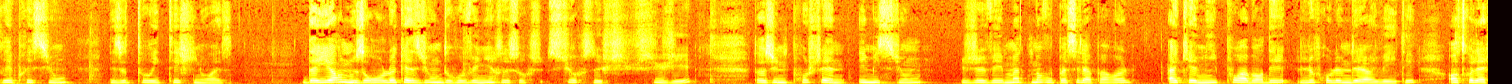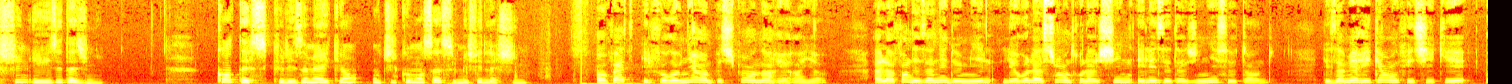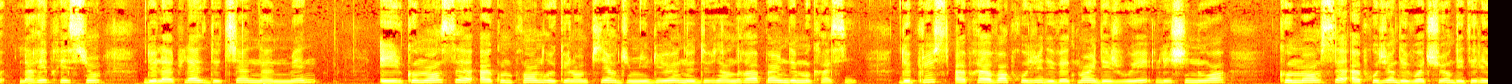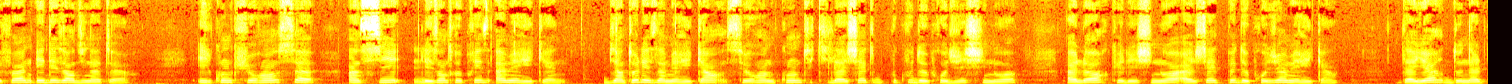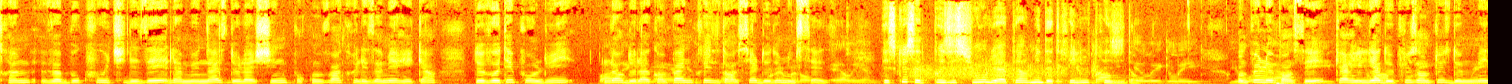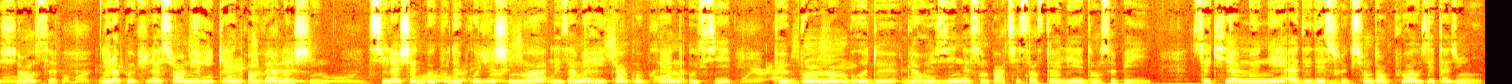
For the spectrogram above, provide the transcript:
répression des autorités chinoises. D'ailleurs, nous aurons l'occasion de revenir sur, ce sujet dans une prochaine émission je vais maintenant vous passer la parole à Camille pour aborder le problème de la rivalité entre la Chine et les États-Unis. Quand est-ce que les Américains ont-ils commencé à se méfier de la Chine? En fait, il faut revenir un petit peu en arrière, Aya. À la fin des années 2000, les relations entre la Chine et les États-Unis se tendent. Les Américains ont critiqué la répression de la place de Tiananmen et ils commencent à comprendre que l'empire du milieu ne deviendra pas une démocratie. De plus, après avoir produit des vêtements et des jouets, les Chinois commencent à produire des voitures, des téléphones et des ordinateurs. Ils concurrencent ainsi les entreprises américaines. Bientôt les Américains se rendent compte qu'ils achètent beaucoup de produits chinois alors que les Chinois achètent peu de produits américains. D'ailleurs, Donald Trump va beaucoup utiliser la menace de la Chine pour convaincre les Américains de voter pour lui lors de la campagne présidentielle de 2016. Est-ce que cette position lui a permis d'être élu président? On peut le penser, car il y a de plus en plus de méfiance de la population américaine envers la Chine. S'il achète beaucoup de produits chinois, les Américains comprennent aussi que bon nombre de leurs usines sont parties s'installer dans ce pays, ce qui a mené à des destructions d'emplois aux États-Unis.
